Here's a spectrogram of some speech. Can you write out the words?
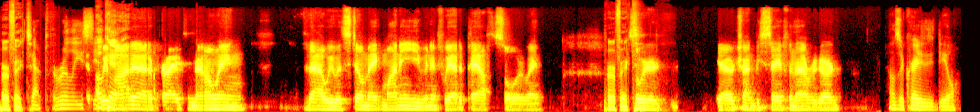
Perfect. Got the release. We bought it at a price knowing that we would still make money even if we had to pay off the solar lane. Perfect. So we we're yeah, we're trying to be safe in that regard. That was a crazy deal.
